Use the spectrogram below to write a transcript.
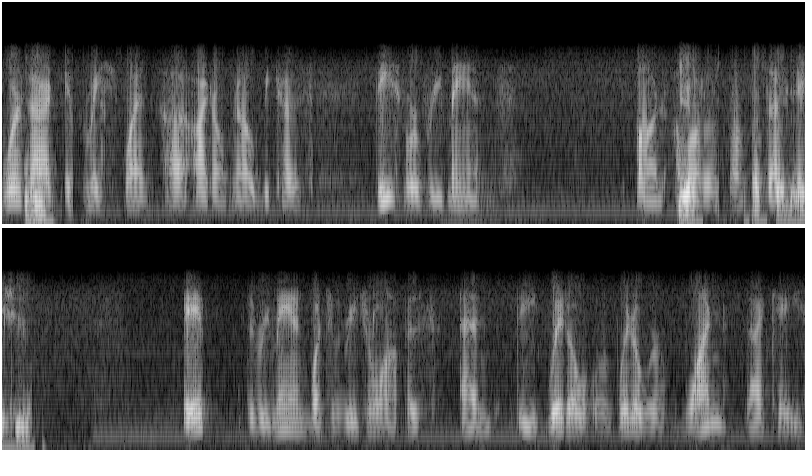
where Mhm. that information went, uh, I don't know because these were remands on a lot of the wrongful That's death cases. If the remand went to the regional office and the widow or widower won that case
